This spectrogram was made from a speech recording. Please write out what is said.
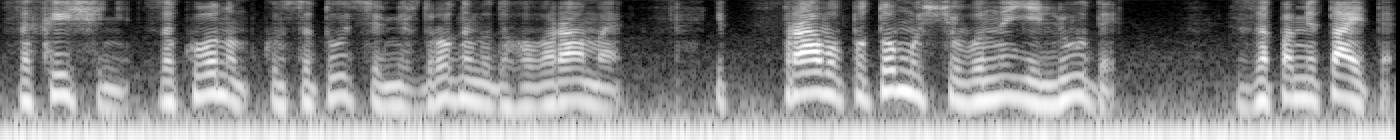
захищені законом, конституцією, міжнародними договорами і право по тому, що вони є люди. Запам'ятайте,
